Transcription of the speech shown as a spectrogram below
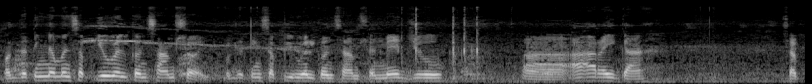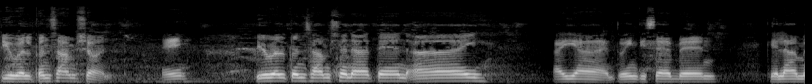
pagdating naman sa fuel consumption, pagdating sa fuel consumption, medyo ah, aaray ka sa fuel consumption. Okay? Fuel consumption natin ay ayan, 27 km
